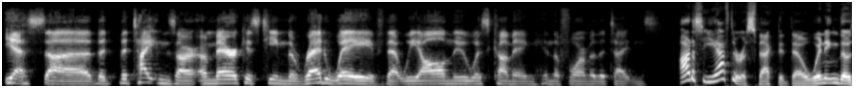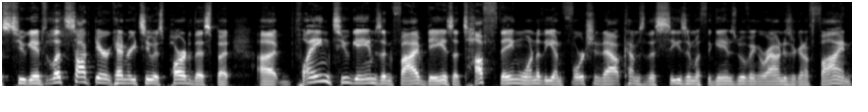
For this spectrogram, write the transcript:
Yes, uh, the the Titans are America's team, the red wave that we all knew was coming in the form of the Titans honestly, you have to respect it though. Winning those two games. Let's talk Derrick Henry too as part of this, but uh, playing two games in five days a tough thing. One of the unfortunate outcomes of this season with the games moving around is you're going to find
